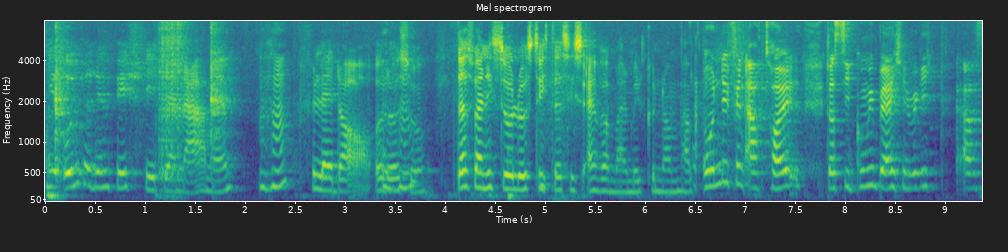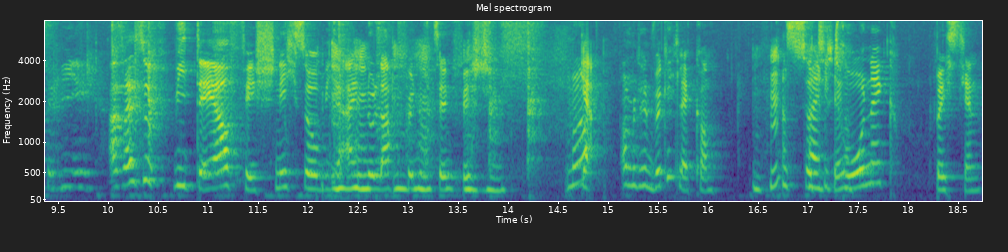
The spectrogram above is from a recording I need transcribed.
hier unter dem Fisch steht der Name. Mhm. Fledder oder so. Das fand ich so lustig, dass ich es einfach mal mitgenommen habe. Und ich finde auch toll, dass die Gummibärchen wirklich aussehen wie, also du, wie der Fisch, nicht so wie ein 0815 Fisch. Ja, Mhm. Ja. aber die sind wirklich lecker. Das ist so zitronig, bisschen.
